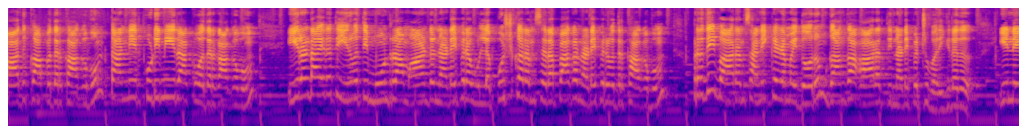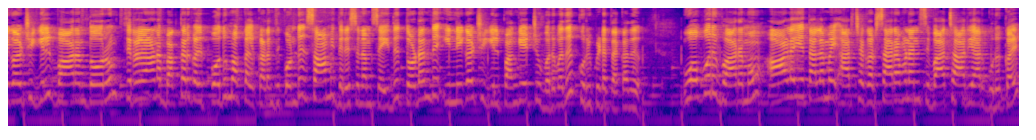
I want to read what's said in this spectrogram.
பாதுகாப்பதற்காகவும் தண்ணீர் குடிநீராக்குவதற்காகவும் இரண்டாயிரத்தி இருபத்தி மூன்றாம் ஆண்டு நடைபெற உள்ள புஷ்கரம் சிறப்பாக நடைபெறுவதற்காகவும் பிரதி வாரம் சனிக்கிழமை தோறும் கங்கா ஆரத்தி நடைபெற்று வருகிறது. இந்நிகழ்ச்சியில் வாரந்தோறும் திரளான பக்தர்கள் பொதுமக்கள் கலந்து கொண்டு சாமி தரிசனம் செய்து தொடர்ந்து இந்நிகழ்ச்சியில் பங்கேற்று வருவது குறிப்பிடத்தக்கது. ஒவ்வொரு வாரமும் ஆலய தலைமை அர்ச்சகர் சரவணன் சிவாச்சாரியார் குருக்கள்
